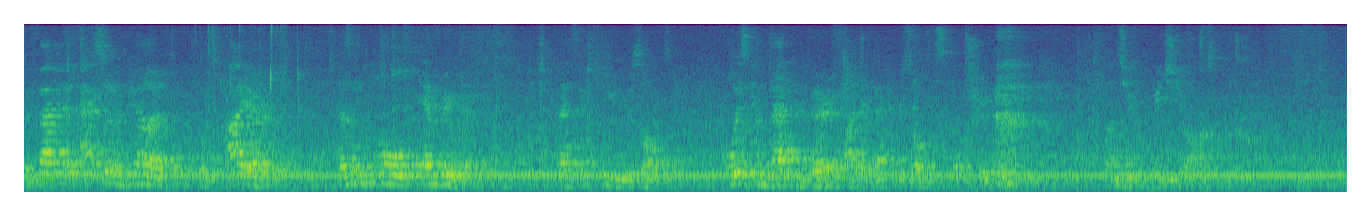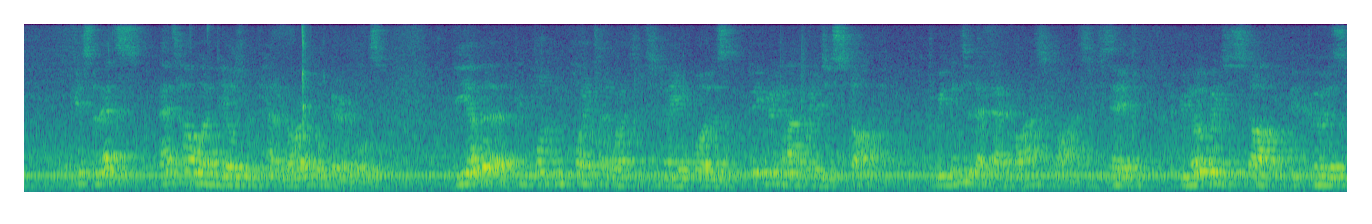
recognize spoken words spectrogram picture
the fact that axial impeller was higher doesn't hold everywhere. That's the key result. Always come back and verify that that result is still true once you've reached your answer. Okay, so that's that's how one deals with categorical variables. The other important point I wanted to make was figuring out where to stop. We hinted at that last class. We said we know where to stop because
